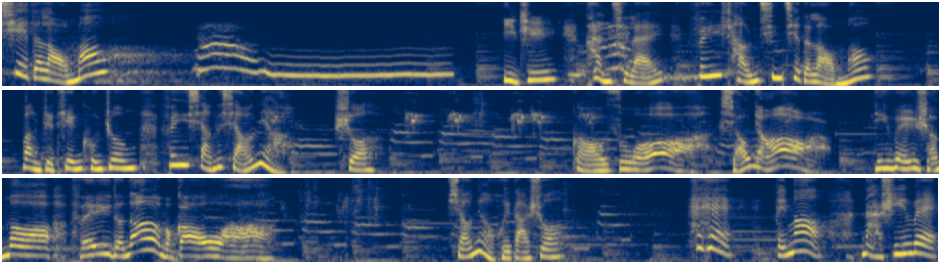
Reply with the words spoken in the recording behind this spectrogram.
切的老猫。一只看起来非常亲切的老猫，望着天空中飞翔的小鸟，说：“告诉我，小鸟，你为什么飞得那么高啊？”小鸟回答说：“嘿嘿，肥猫，那是因为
